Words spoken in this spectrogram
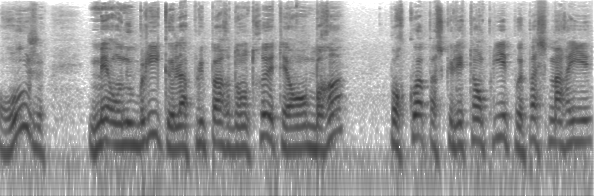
rouges, mais on oublie que la plupart d'entre eux étaient en brun. Pourquoi? Parce que les Templiers ne pouvaient pas se marier.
